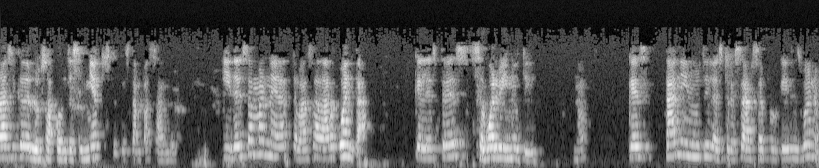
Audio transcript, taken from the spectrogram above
así que de los acontecimientos que te están pasando. Y de esa manera te vas a dar cuenta que el estrés se vuelve inútil. Que es tan inútil estresarse porque dices, bueno,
